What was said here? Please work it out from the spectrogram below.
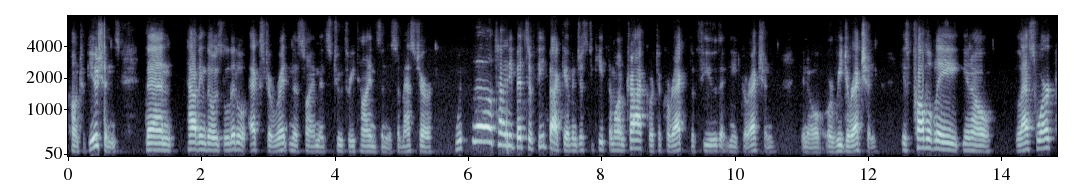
contributions, then having those little extra written assignments two, three times in the semester with little tiny bits of feedback given just to keep them on track or to correct the few that need correction, you know, or redirection is probably, you know, less work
